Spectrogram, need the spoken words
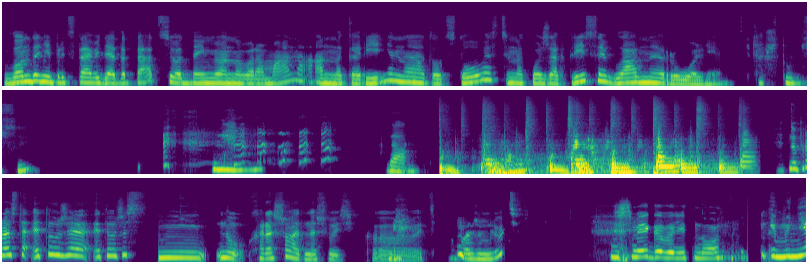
В Лондоне представили адаптацию одноименного романа Анна Каренина Толстого с темнокожей актрисой в главной роли. А что, усы? Да. Ну, просто это уже, это уже, ну, хорошо отношусь к э, темнокожим людям. Не смей говорить «но». И мне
